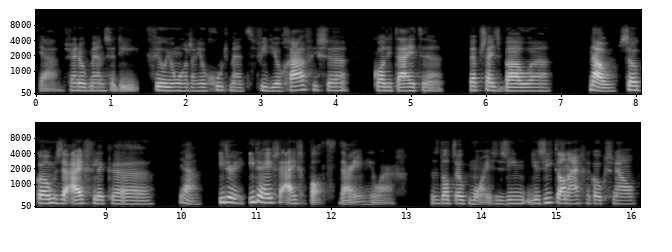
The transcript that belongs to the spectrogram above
ja, er zijn ook mensen die, veel jongeren zijn heel goed met videografische kwaliteiten, websites bouwen. Nou, zo komen ze eigenlijk, ja, ieder, ieder heeft zijn eigen pad daarin heel erg. Dus dat is ook mooi. Ze zien, je ziet dan eigenlijk ook snel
